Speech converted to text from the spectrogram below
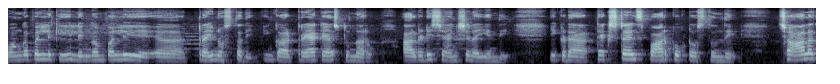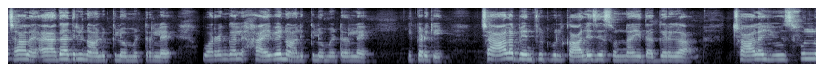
వంగపల్లికి లింగంపల్లి ట్రైన్ వస్తుంది. ఇంకా ట్రాక్ వేస్తున్నారు. ఆల్రెడీ శాంక్షన్ అయ్యింది. ఇక్కడ టెక్స్టైల్స్ పార్క్ ఒకటి వస్తుంది. చాలా చాలా. యాదాద్రి నాలుగు కిలోమీటర్లే. వరంగల్ హైవే నాలుగు కిలోమీటర్లే ఇక్కడికి. చాలా బెనిఫిట్ఫుల్ కాలేజెస్ ఉన్నాయి దగ్గరగా. చాలా యూస్ఫుల్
